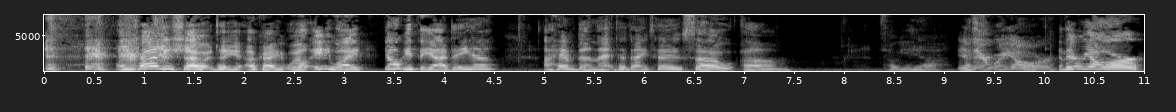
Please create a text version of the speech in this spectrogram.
I'm trying to show it to you. Okay, well, anyway, y'all get the idea. I have done that today too. So, um, so yeah. And there we are. And there we are.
